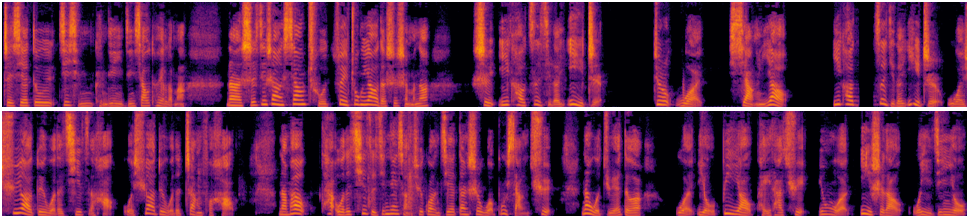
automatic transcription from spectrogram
这些都激情肯定已经消退了嘛。那实际上相处最重要的是什么呢？是依靠自己的意志，就是我想要依靠。自己的意志，我需要对我的妻子好，我需要对我的丈夫好，哪怕他我的妻子今天想去逛街，但是我不想去，那我觉得我有必要陪她去，因为我意识到我已经有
